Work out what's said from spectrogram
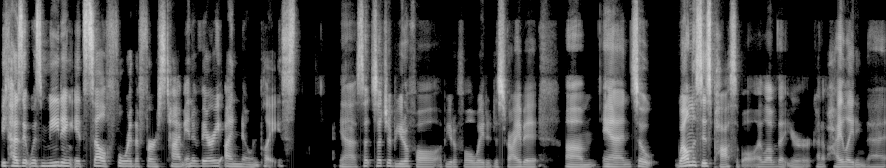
because it was meeting itself for the first time in a very unknown place. Yeah, such such a beautiful, a beautiful way to describe it. Um, and so wellness is possible. I love that you're kind of highlighting that.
